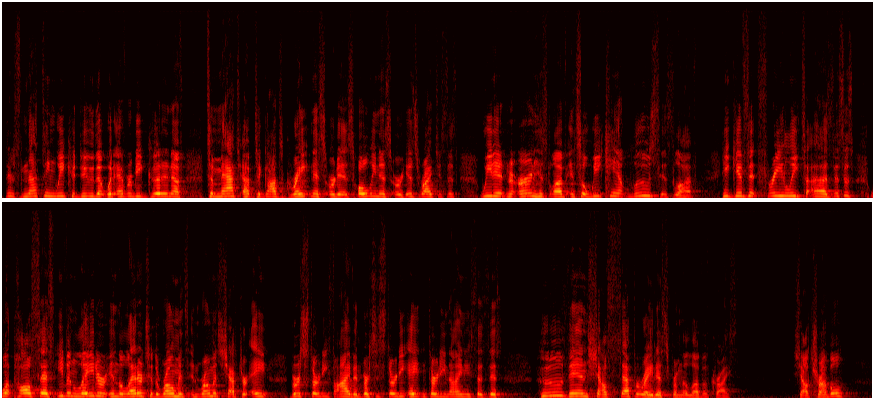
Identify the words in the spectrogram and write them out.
There's nothing we could do that would ever be good enough to match up to God's greatness or to His holiness or His righteousness. We didn't earn His love, and so we can't lose His love. He gives it freely to us. This is what Paul says even later in the letter to the Romans, in Romans chapter 8, verse 35 and verses 38 and 39. He says this Who then shall separate us from the love of Christ? Shall trouble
